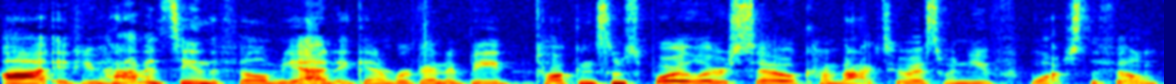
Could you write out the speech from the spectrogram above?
Uh, if you haven't seen the film yet, again, we're going to be talking some spoilers, so come back to us when you've watched the film.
